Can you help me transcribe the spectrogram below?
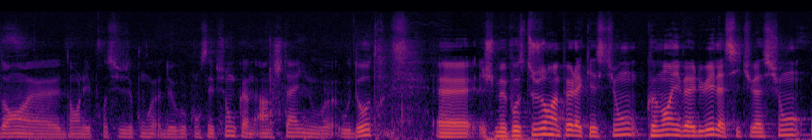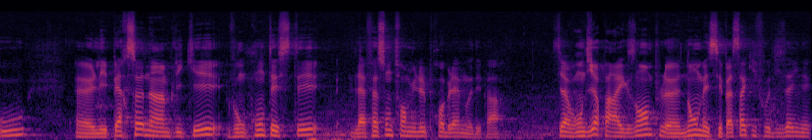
dans, euh, dans, les processus de, de conception comme Einstein ou, d'autres. Euh, je me pose toujours un peu la question, comment évaluer la situation où les personnes à impliquer vont contester la façon de formuler le problème au départ? C'est-à-dire vont dire par exemple, non mais c'est pas ça qu'il faut designer.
